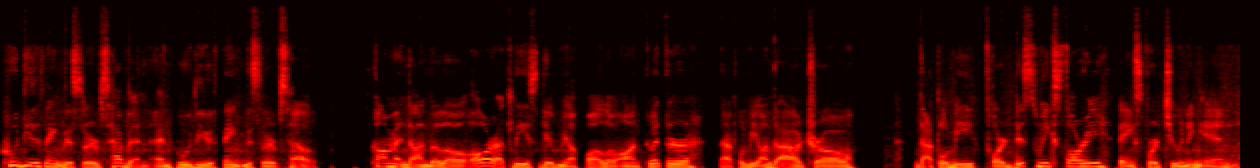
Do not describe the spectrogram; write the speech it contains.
Who do you think deserves heaven and who do you think deserves hell? Comment down below or at least give me a follow on Twitter. That will be on the outro. That will be for this week's story. Thanks for tuning in.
